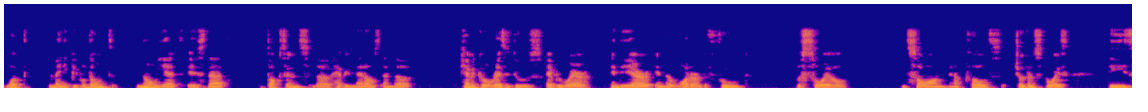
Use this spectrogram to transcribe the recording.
What many people don't know yet is that the toxins, the heavy metals, and the chemical residues everywhere in the air, in the water, the food, the soil, and so on, in our clothes, children's toys, these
